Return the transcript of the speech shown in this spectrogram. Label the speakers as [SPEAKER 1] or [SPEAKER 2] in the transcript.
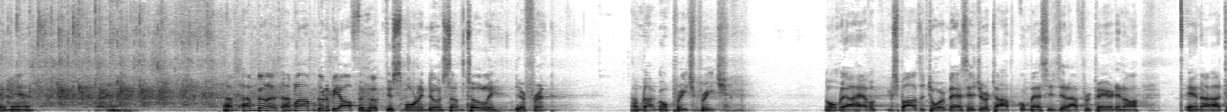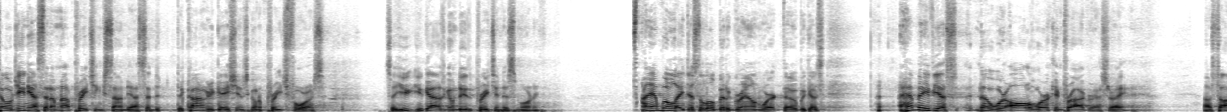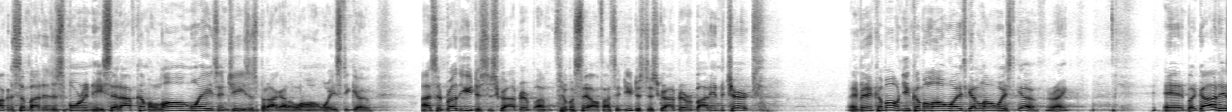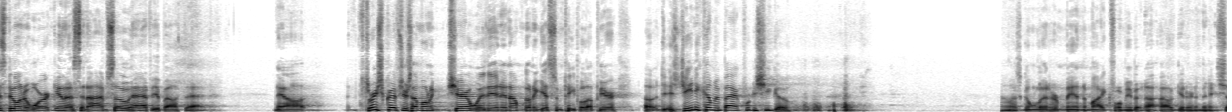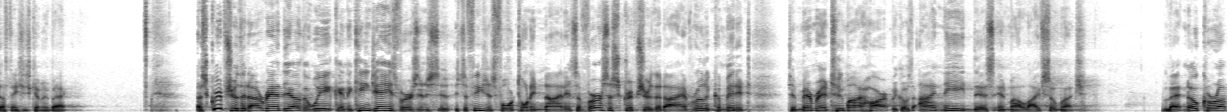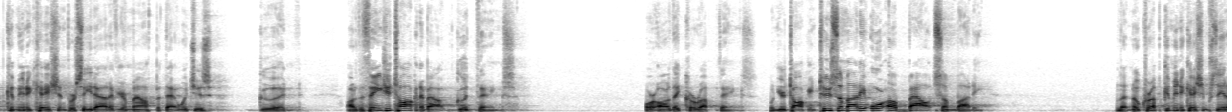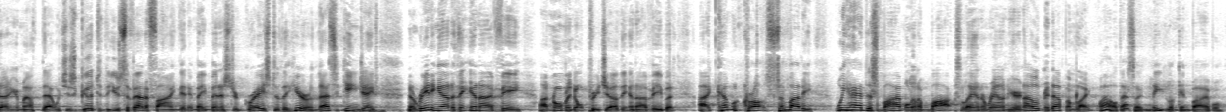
[SPEAKER 1] Amen. I'm, I'm gonna I'm, I'm gonna be off the hook this morning doing something totally different. I'm not gonna preach preach. Normally I have an expository message or a topical message that I've prepared and all. And I, I told Jeannie, I said, I'm not preaching Sunday. I said, the, the congregation is to preach for us. So you, you guys are to do the preaching this morning. I am to lay just a little bit of groundwork, though, because how many of you know we're all a work in progress, right? I was talking to somebody this morning. He said, I've come a long ways in Jesus, but I got a long ways to go. I said, Brother, you just described, um, to myself, I said, You just described everybody in the church. Amen. Come on, you come a long ways, got a long ways to go, right? And, but God is doing a work in us, and I am so happy about that. Now, three scriptures I'm going to share with you, and then I'm going to get some people up here. Uh, is Jeannie coming back? Where did she go? I was going to let her man the mic for me, but I, will get her in a minute. I think she's coming back. A scripture that I read the other week in the King James Version, it's Ephesians 4.29. It's a verse of scripture that I have really committed to memory and to my heart because I need this in my life so much. Let no corrupt communication proceed out of your mouth, but that which is good. Are the things you're talking about good things? Or are they corrupt things? When you're talking to somebody or about somebody, let no corrupt communication proceed out of your mouth, that which is good to the use of edifying, that it may minister grace to the hearer. And that's the King James. Now, reading out of the NIV, I normally don't preach out of the NIV, but I come across somebody, we had this Bible in a box laying around here, and I opened it up. I'm like, wow, that's a neat looking Bible.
